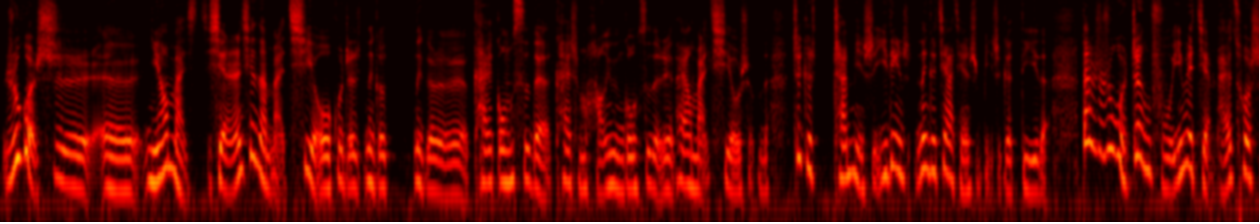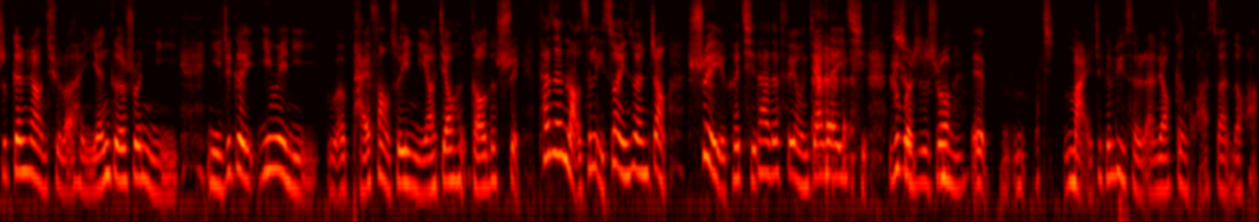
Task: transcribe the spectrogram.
如果是呃，你要买，显然现在买汽油或者那个那个开公司的、开什么航运公司的人，他要买汽油什么的，这个产品是一定是那个价钱是比这个低的。但是如果政府因为减排措施跟上去了，很严格说你你这个因为你呃排放，所以你要交很高的税，他在脑子里算一算账，税和其他的费用加在一起，如果是说呃嗯买这个绿色燃料更划算的话，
